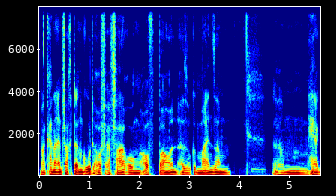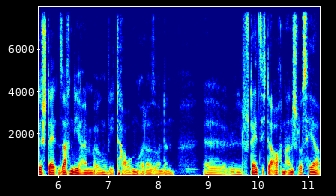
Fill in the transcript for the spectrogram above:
man kann einfach dann gut auf Erfahrungen aufbauen, also gemeinsam ähm, hergestellten Sachen, die einem irgendwie taugen oder so. Und dann äh, stellt sich da auch ein Anschluss her.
